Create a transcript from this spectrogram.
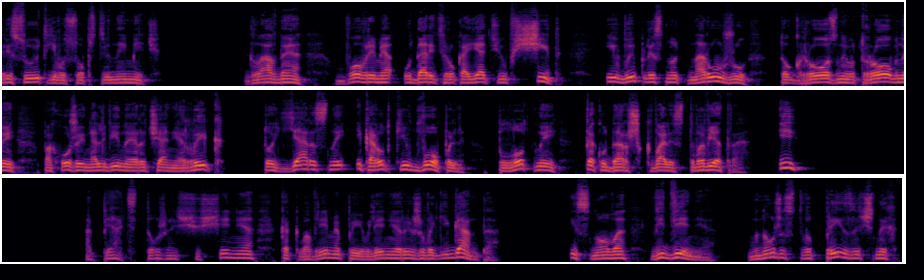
рисует его собственный меч. Главное — вовремя ударить рукоятью в щит и выплеснуть наружу то грозный, утробный, похожий на львиное рычание рык, то яростный и короткий вопль, плотный, как удар шквалистого ветра. И... Опять то же ощущение, как во время появления рыжего гиганта. И снова видение. Множество призрачных,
